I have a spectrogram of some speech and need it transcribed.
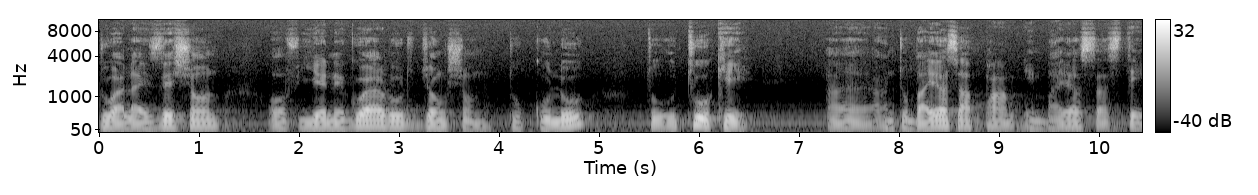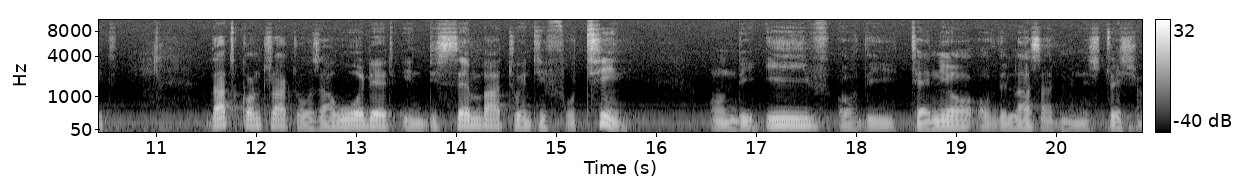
dualization of Yenagoa Road Junction to Kolo to Otuoke uh, and to Bayelsa Palm in Bayelsa State. That contract was awarded in December 2014 on the eve of the tenure of the last administration.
